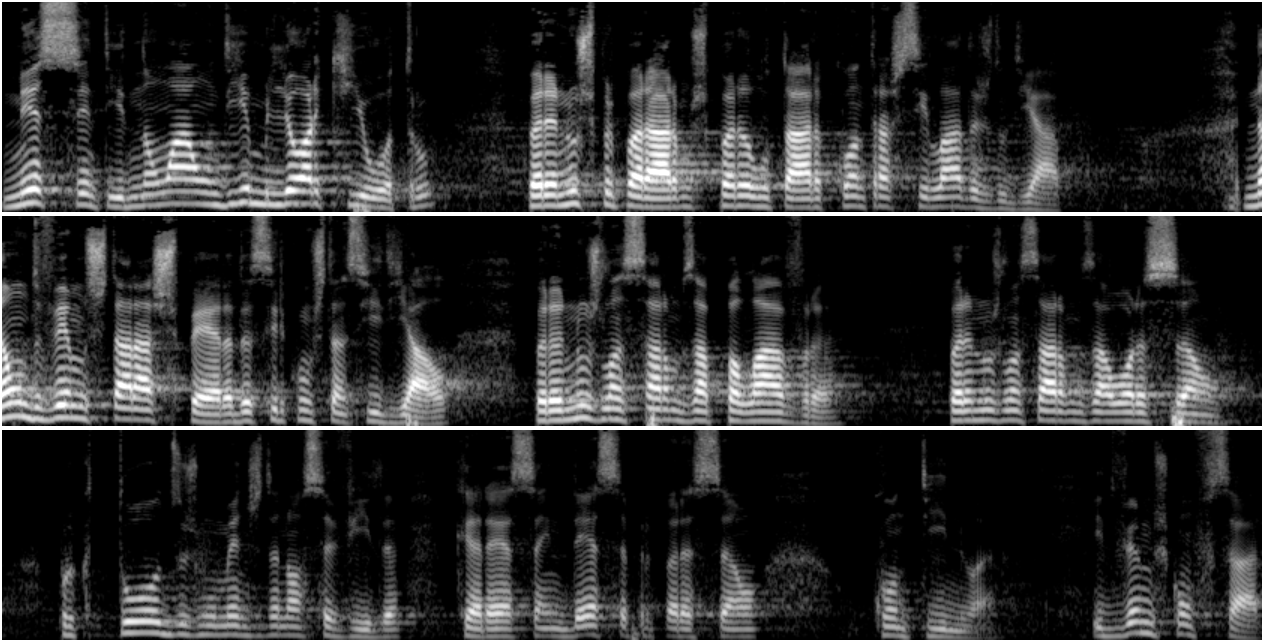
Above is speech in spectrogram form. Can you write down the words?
Nesse sentido, não há um dia melhor que outro para nos prepararmos para lutar contra as ciladas do diabo. Não devemos estar à espera da circunstância ideal para nos lançarmos à palavra, para nos lançarmos à oração, porque todos os momentos da nossa vida carecem dessa preparação contínua. E devemos confessar,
